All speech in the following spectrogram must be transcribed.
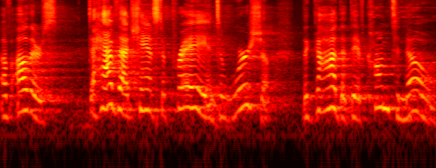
of others, to have that chance to pray and to worship the God that they have come to know.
